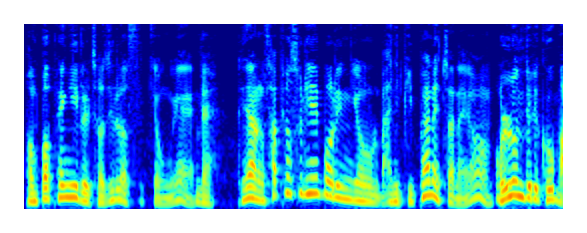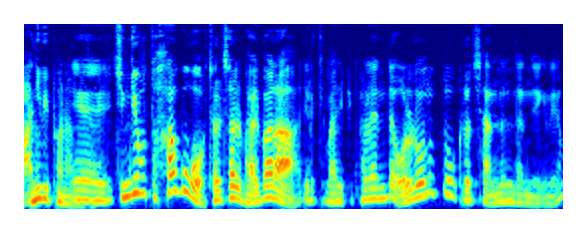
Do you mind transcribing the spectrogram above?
범법 행위를 저질렀을 경우에 네. 그냥 사표 수리해 버리는 경우를 많이 비판했잖아요. 언론들이 그거 많이 비판합니다. 예, 징계부터 하고 절차를 밟아라 이렇게 많이 비판했는데 언론은 또 그렇지 않는다는 얘기네요.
